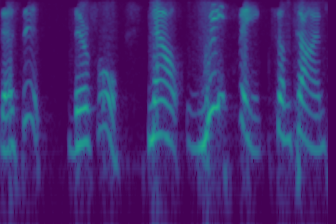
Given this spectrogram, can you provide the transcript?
That's it. They're full." Now we think sometimes,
